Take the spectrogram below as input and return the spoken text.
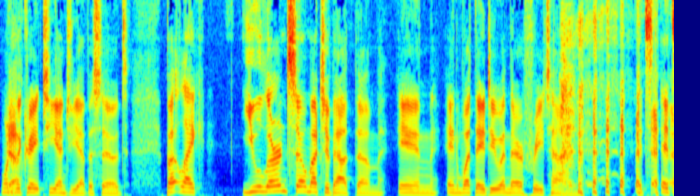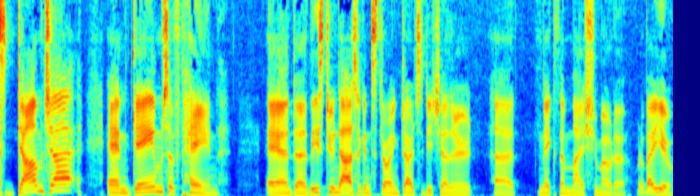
one Yeah. of the great TNG episodes. But like you learn so much about them in in what they do in their free time. it's it's dom-jot and Games of Pain, and uh, these two Nausicaans throwing darts at each other uh, make them my Shimoda. What about you?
